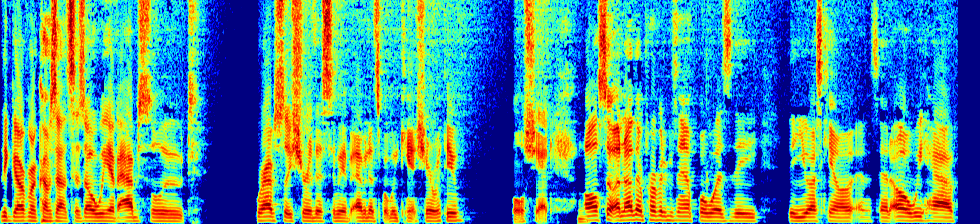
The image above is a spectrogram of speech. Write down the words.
the government comes out and says, "Oh, we have absolute we're absolutely sure of this and we have evidence, but we can't share with you. bullshit. Also, another perfect example was the the U.S. came out and said, "Oh, we have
